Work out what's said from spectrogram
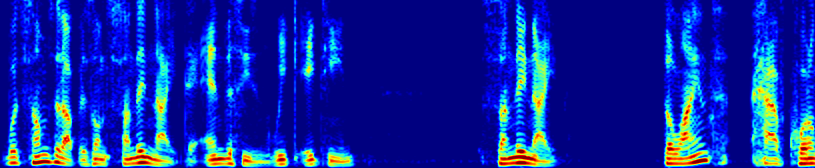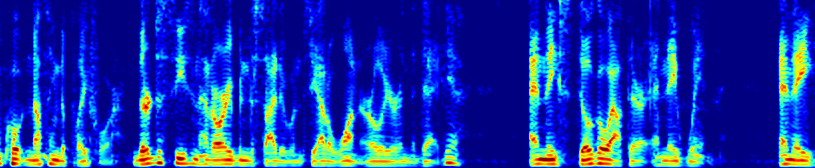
what sums it up is on sunday night to end the season week 18 sunday night the lions have quote unquote nothing to play for their season had already been decided when seattle won earlier in the day Yeah. and they still go out there and they win and they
